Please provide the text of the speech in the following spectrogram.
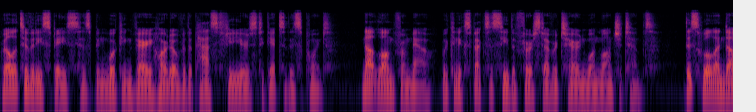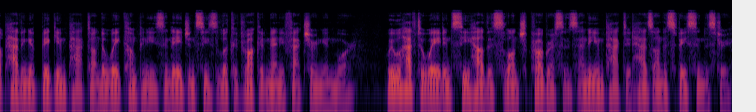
Relativity Space has been working very hard over the past few years to get to this point. Not long from now, we can expect to see the first ever Terran 1 launch attempt. This will end up having a big impact on the way companies and agencies look at rocket manufacturing and more. We will have to wait and see how this launch progresses and the impact it has on the space industry.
